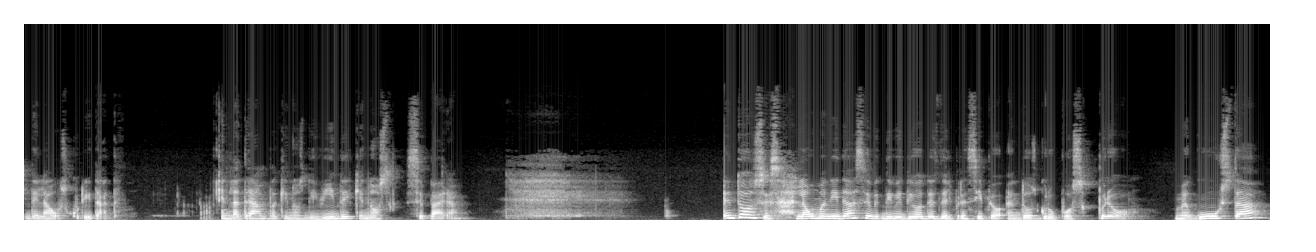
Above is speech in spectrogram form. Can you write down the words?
de la oscuridad, en la trampa que nos divide, que nos separa. Entonces, la humanidad se dividió desde el principio en dos grupos, pro me gusta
